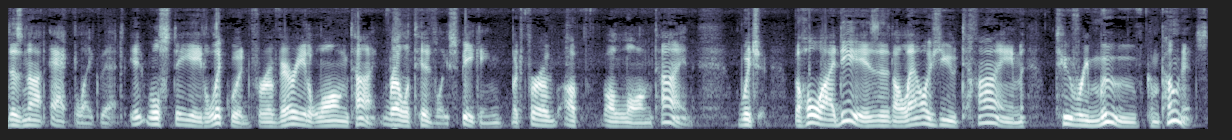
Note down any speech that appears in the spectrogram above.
does not act like that. It will stay a liquid for a very long time, relatively speaking, but for a, a, a long time. Which the whole idea is it allows you time to remove components.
